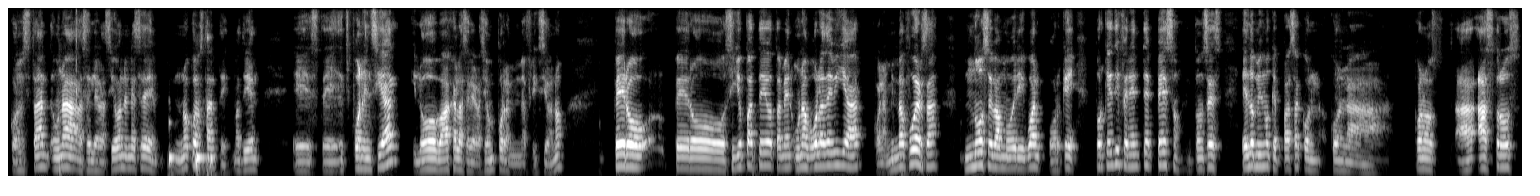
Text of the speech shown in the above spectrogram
constante, una aceleración en ese, no constante, más bien este, exponencial y luego baja la aceleración por la misma fricción, ¿no? Pero, pero si yo pateo también una bola de billar con la misma fuerza, no se va a mover igual. ¿Por qué? Porque es diferente peso. Entonces, es lo mismo que pasa con, con, la, con los astros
